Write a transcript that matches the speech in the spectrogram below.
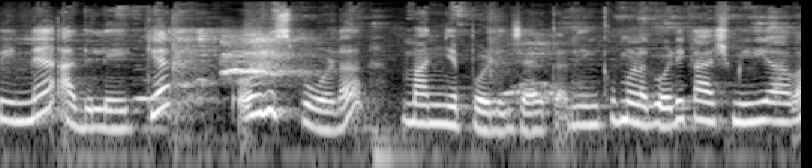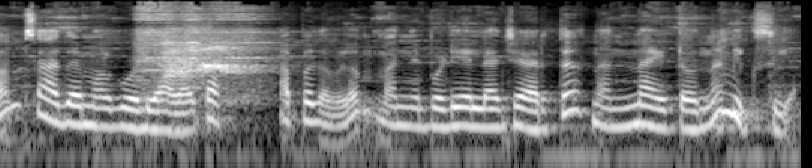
പിന്നെ അതിലേക്ക് ഒരു സ്പൂണ് മഞ്ഞൾപ്പൊടിയും ചേർക്കാം നിങ്ങൾക്ക് മുളക് പൊടി കാശ്മീരി ആവാം സാധാരണ മുളക് പൊടി ആവാം കേട്ടോ. അപ്പോൾ നമ്മൾ മഞ്ഞൾപ്പൊടി എല്ലാം ചേർത്ത് നന്നായിട്ടൊന്ന് മിക്സ് ചെയ്യാം.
